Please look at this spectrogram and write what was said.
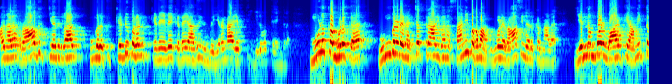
அதனால ராகு கேதுகளால் உங்களுக்கு கெடுபலன் கிடையவே கிடையாது இந்த இரண்டாயிரத்தி இருபத்தி ஐந்துல. முழுக்க முழுக்க உங்களுடைய நட்சத்திராதிபதியான சனி பகவான் உங்களுடைய ராசியில் இருக்கிறதுனால எண்ணம் போல் வாழ்க்கையை அமைத்து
